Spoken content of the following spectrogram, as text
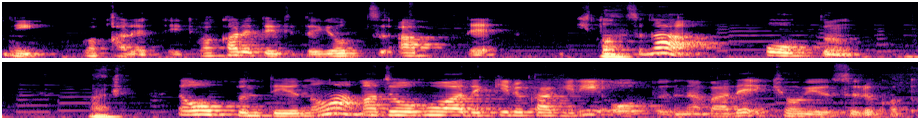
に分かれていて、分かれていて4つあって、1つがオープン。はいでオープンっていうのは、まあ、情報はできる限りオープンな場で共有すること。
